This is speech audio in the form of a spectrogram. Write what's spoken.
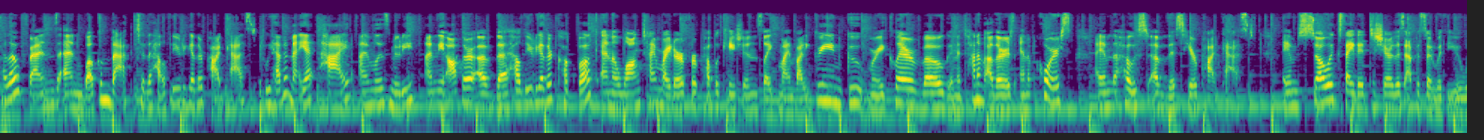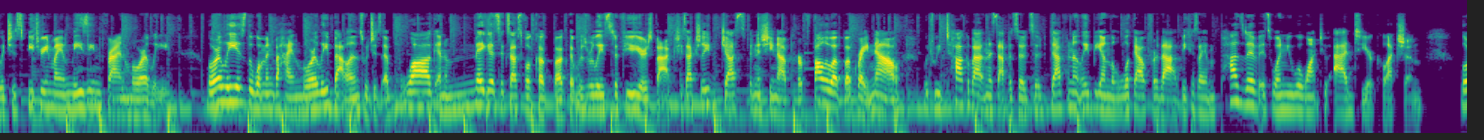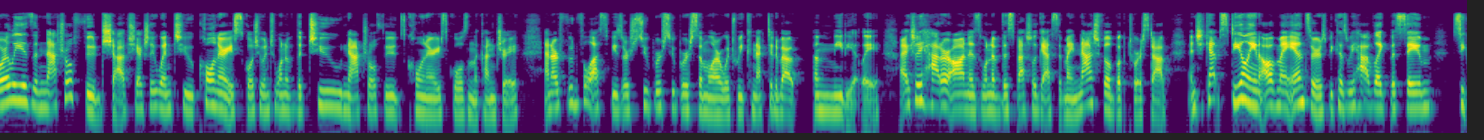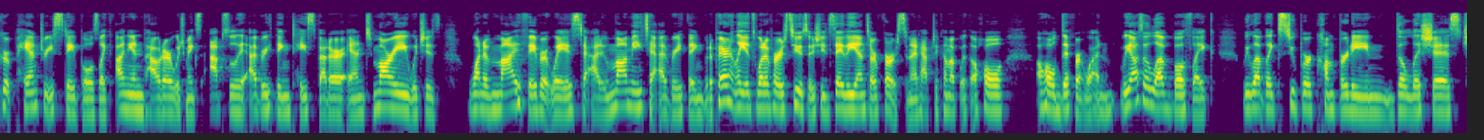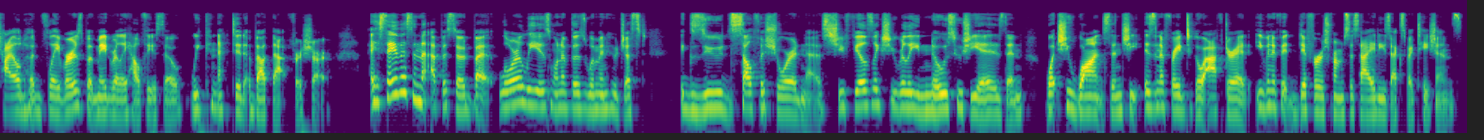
Hello, friends, and welcome back to the Healthier Together podcast. If we haven't met yet, hi, I'm Liz Moody. I'm the author of the Healthier Together cookbook and a longtime writer for publications like Mind Body Green, Goop, Marie Claire, Vogue, and a ton of others. And of course, I am the host of this here podcast. I am so excited to share this episode with you, which is featuring my amazing friend, Laura Lea. Laura Lea is the woman behind Laura Lea Balance, which is a blog and a mega successful cookbook that was released a few years back. She's actually just finishing up her follow up book right now, which we talk about in this episode. So definitely be on the lookout for that because I am positive it's one you will want to add to your collection. Laura Lea is a natural food chef. She actually went to culinary school. She went to one of the two natural foods culinary schools in the country. And our food philosophies are super, super similar, which we connected about immediately. I actually had her on as one of the special guests at my Nashville book tour stop, and she kept stealing all of my answers because we have like the same secret pantry staples like onion powder, which makes absolutely everything taste better, and tamari, which is one of my favorite ways to add umami to everything, but apparently it's one of hers too. So she'd say the answer first, and I'd have to come up with a whole a whole different one. We also love both like we love like super comforting, delicious childhood flavors, but made really healthy. So we connected about that for sure. I say this in the episode, but Laura Lea is one of those women who just exudes self assuredness. She feels like she really knows who she is and what she wants, and she isn't afraid to go after it, even if it differs from society's expectations.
